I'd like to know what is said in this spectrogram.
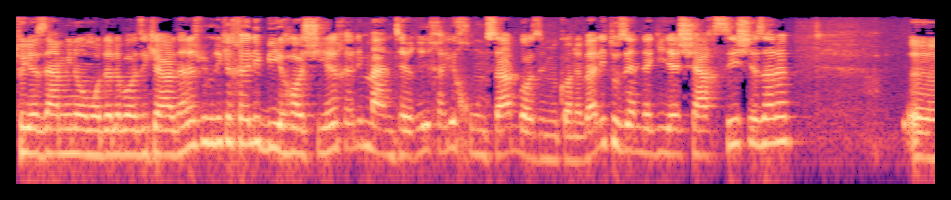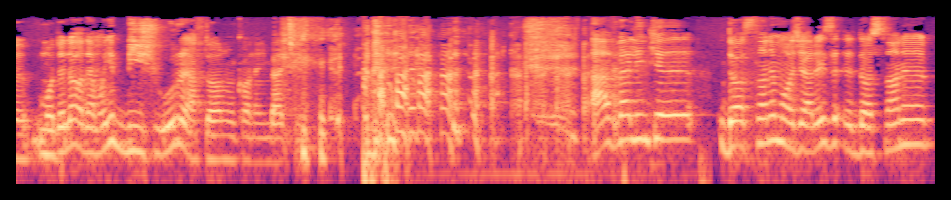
توی زمین و مدل بازی کردنش می‌بینه که خیلی بیهاشیه خیلی منطقی خیلی خونسرد بازی می‌کنه. ولی تو زندگی شخصیش یه ذره مدل آدمای بیشعور رفتار می‌کنه این بچه. اول اینکه داستان ماجرای داستان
